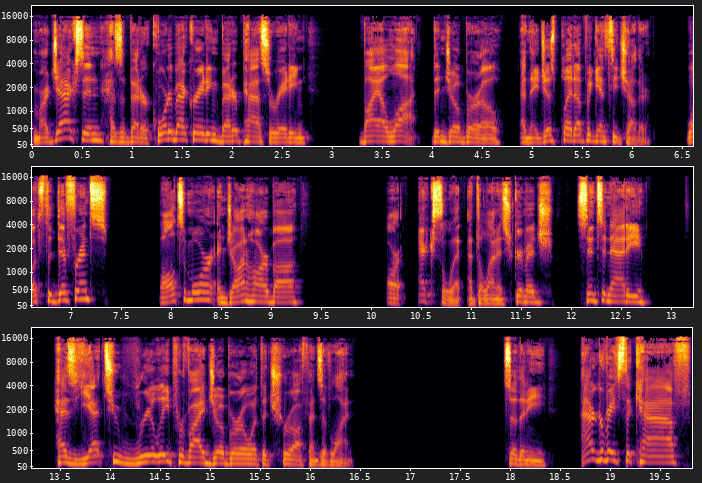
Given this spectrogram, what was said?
Lamar Jackson has a better quarterback rating, better passer rating by a lot than Joe Burrow, and they just played up against each other. What's the difference? Baltimore and John Harbaugh are excellent at the line of scrimmage. Cincinnati has yet to really provide Joe Burrow with a true offensive line. So then he aggravates the calf,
